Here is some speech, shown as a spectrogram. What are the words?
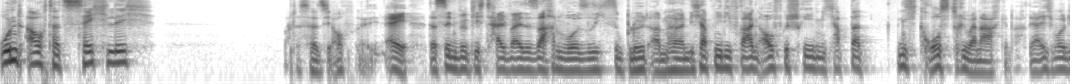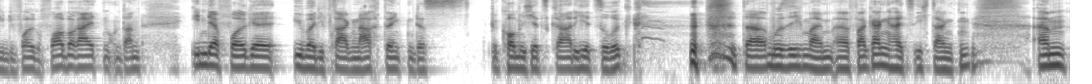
Und auch tatsächlich, oh, das hört sich auch, ey, das sind wirklich teilweise Sachen, wo sie sich so blöd anhören. Ich habe mir die Fragen aufgeschrieben, ich habe da nicht groß drüber nachgedacht. Ja, ich wollte die Folge vorbereiten und dann in der Folge über die Fragen nachdenken. Das bekomme ich jetzt gerade hier zurück. da muss ich meinem äh, Vergangenheits-Ich danken. Ähm,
